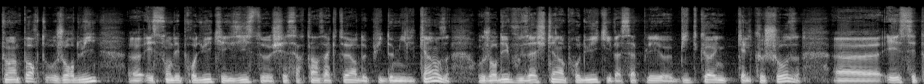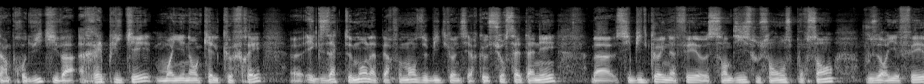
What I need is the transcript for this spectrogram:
peu importe. Aujourd'hui, euh, et ce sont des produits qui existent chez certains acteurs depuis 2015. Aujourd'hui, vous achetez un produit qui va s'appeler euh, Bitcoin quelque chose, euh, et c'est un produit qui va répliquer, moyennant quelques frais, exactement la performance de Bitcoin. C'est-à-dire que sur cette année, bah, si Bitcoin a fait 110 ou 111% vous auriez fait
